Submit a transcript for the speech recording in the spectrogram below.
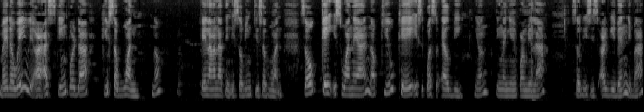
By the way, we are asking for the Q sub 1 no? Kailangan natin isolve yung Q sub 1. So, K is 1 na yan, no? QK is equals to LB. Yun, tingnan nyo yung formula. So, this is our given, di ba?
